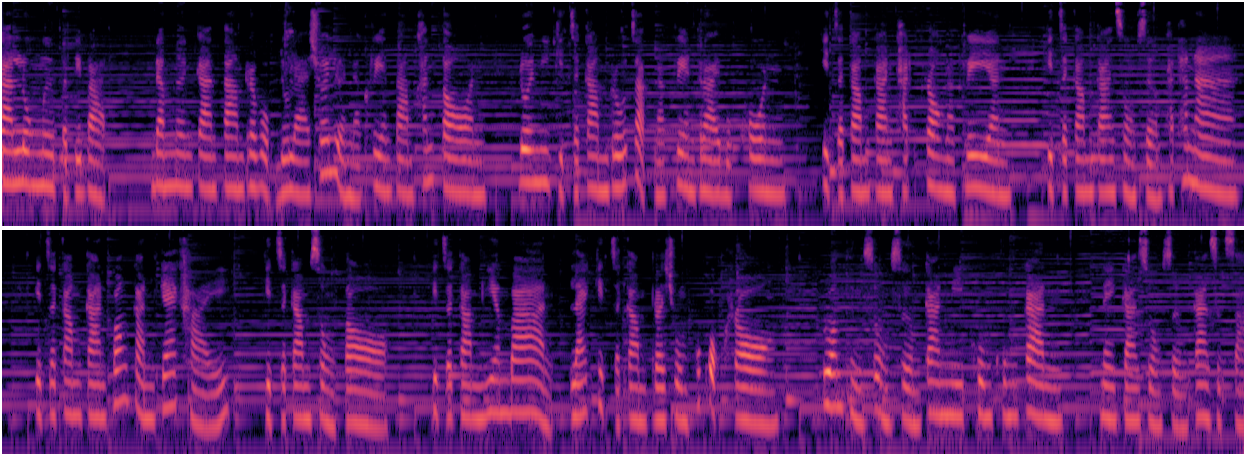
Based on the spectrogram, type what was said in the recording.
การลงมือปฏิบัติดำเนินการตามระบบดูแลช่วยเหลือนักเรียนตามขั้นตอน โดยมีกิจกรรมรู้จักนักเรียนรายบุคคล กิจกรรมการคัดกรองนักเรียน กิจกรรมการส่งเสริมพัฒนา กิจกรรมการป้องกันแก้ไข กิจกรรมส่งต่อ กิจกรรมเยี่ยมบ้าน และกิจกรรมประชุมผู้ปกครอง รวมถึงส่งเสริมการมีภูมิคุ้มกัน ในการส่งเสริมการศึกษา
